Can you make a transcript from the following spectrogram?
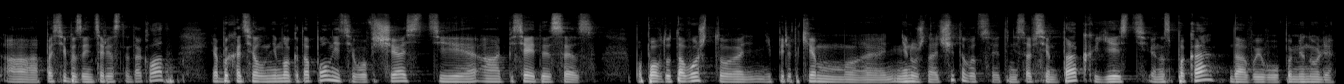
А, спасибо за интересный доклад. Я бы хотел немного дополнить его в части а, PCI DSS по поводу того, что ни перед кем э, не нужно отчитываться. Это не совсем так. Есть НСПК, да, вы его упомянули.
